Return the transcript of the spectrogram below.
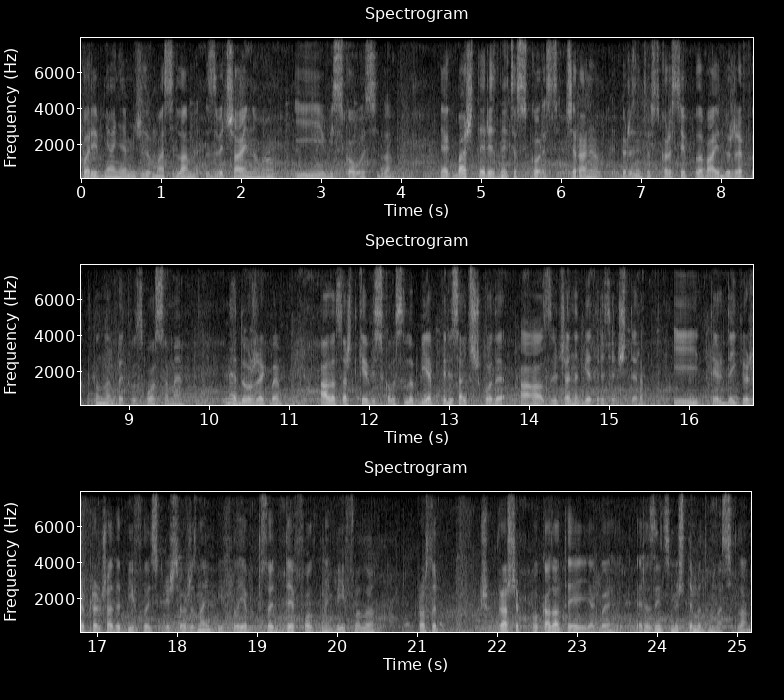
порівняння між двома сідлами звичайного і військового сідла. Як бачите, різниця скорості. Чи реально різниця скорості впливає дуже ефективно на битву з босами? Не дуже, якби. Але все ж таки військове село б'є 50 шкоди, а звичайно б'є 34. І ті люди, які вже приручали біфло, скоріш всього вже знають біфло, я використовую дефолтне біфло. Просто щоб краще показати якби, різницю між тими двома сідлами.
